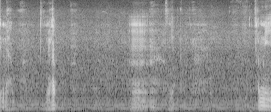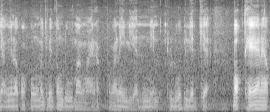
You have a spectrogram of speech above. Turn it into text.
นนะครับเห็นะครับอืมเนี่ยตำหนิอย่างอื่นเราก็คงไม่จำเป็นต้องดูมากมายนะครับ เพราะว่าในเรียญเนี่ยรู้ว่าเป็นเรียญแกะบล็อกแท้นะครับ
